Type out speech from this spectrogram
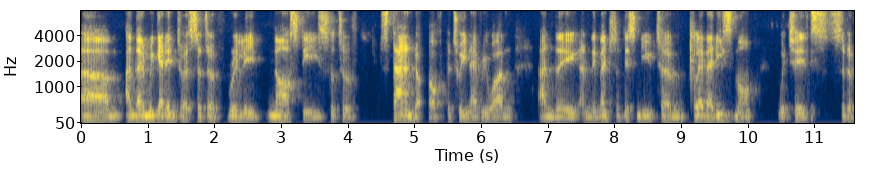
Um, and then we get into a sort of really nasty sort of standoff between everyone. And the and they mentioned this new term, Kleberismo, which is sort of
